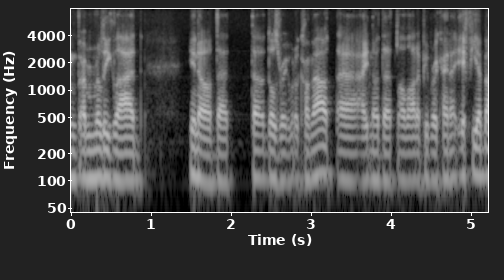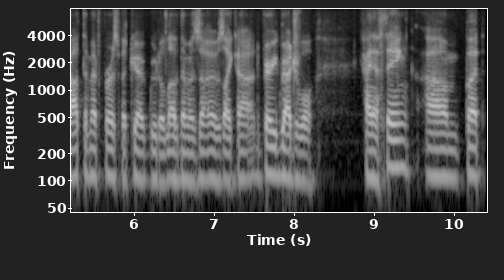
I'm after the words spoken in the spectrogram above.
I'm I'm really glad, you know that th- those were able to come out. Uh, I know that a lot of people are kind of iffy about them at first, but I grew to love them. As it was like a very gradual kind of thing. Um, but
